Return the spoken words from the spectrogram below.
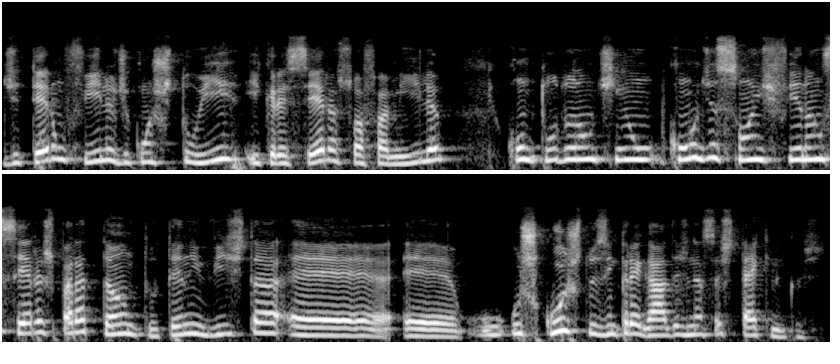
de ter um filho, de constituir e crescer a sua família, contudo não tinham condições financeiras para tanto, tendo em vista é, é, os custos empregados nessas técnicas.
